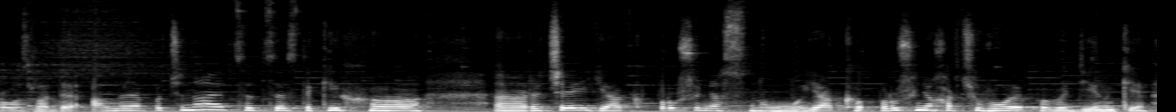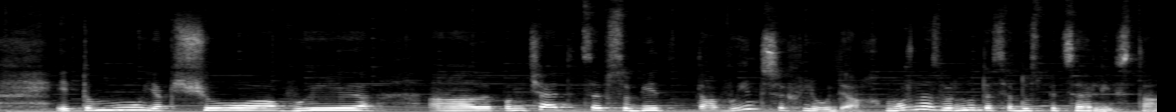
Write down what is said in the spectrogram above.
розлади, але починається це з таких. Е, Речей як порушення сну, як порушення харчової поведінки. І тому, якщо ви е, помічаєте це в собі та в інших людях, можна звернутися до спеціаліста.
